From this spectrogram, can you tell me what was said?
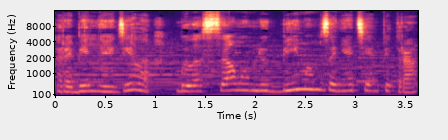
Корабельное дело было самым любимым занятием Петра.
